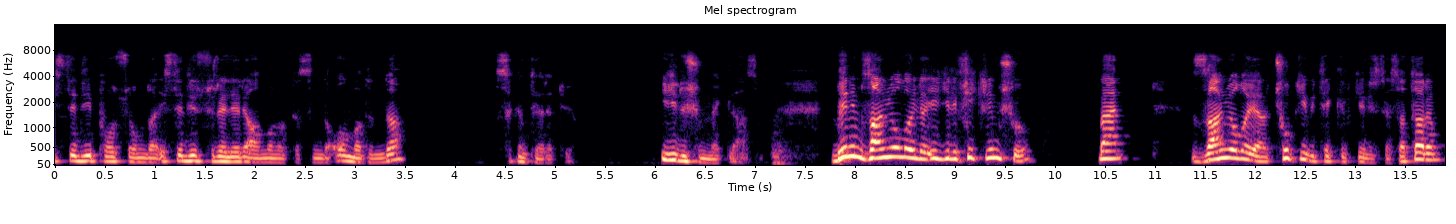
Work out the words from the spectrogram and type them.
istediği pozisyonda, istediği süreleri alma noktasında olmadığında sıkıntı yaratıyor. İyi düşünmek lazım. Benim Zanyolo ile ilgili fikrim şu. Ben Zanyolo'ya çok iyi bir teklif gelirse satarım.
